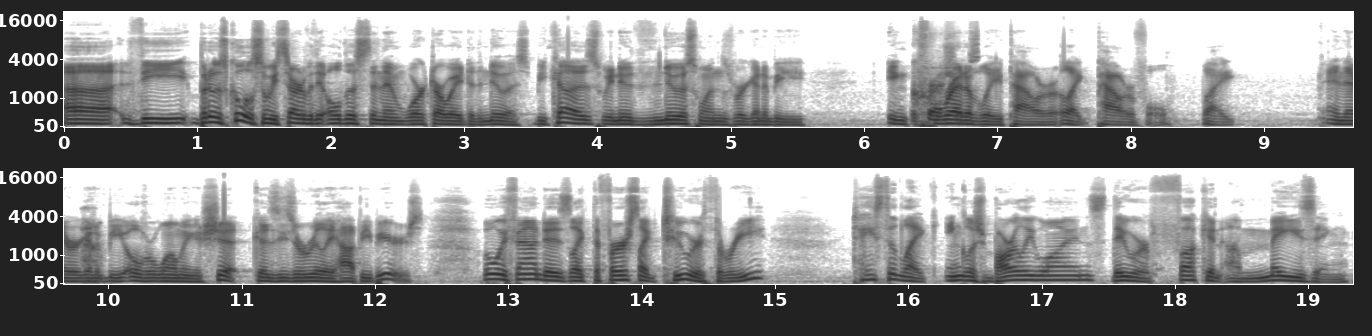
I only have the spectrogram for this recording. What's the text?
Uh, the but it was cool. So we started with the oldest and then worked our way to the newest because we knew that the newest ones were going to be incredibly power like powerful, like, and they were going to be overwhelming as shit because these are really hoppy beers. What we found is like the first like two or three tasted like English barley wines. They were fucking amazing.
